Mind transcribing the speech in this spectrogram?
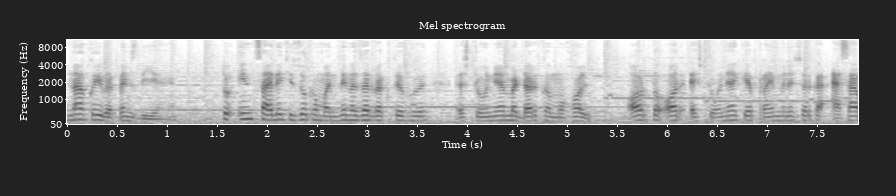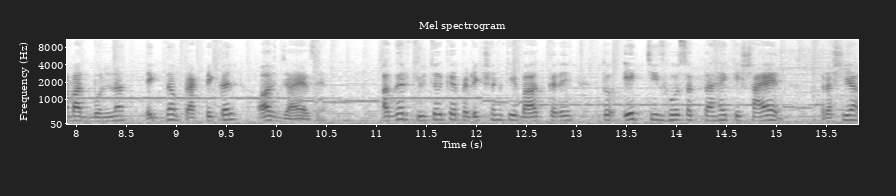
ना कोई वेपन्स दिए हैं। तो इन सारी चीज़ों को मद्देनज़र रखते हुए एस्टोनिया में डर का माहौल और तो और एस्टोनिया के प्राइम मिनिस्टर का ऐसा बात बोलना एकदम प्रैक्टिकल और जायज़ है। अगर फ्यूचर के प्रडिक्शन की बात करें तो एक चीज़ हो सकता है कि शायद रशिया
